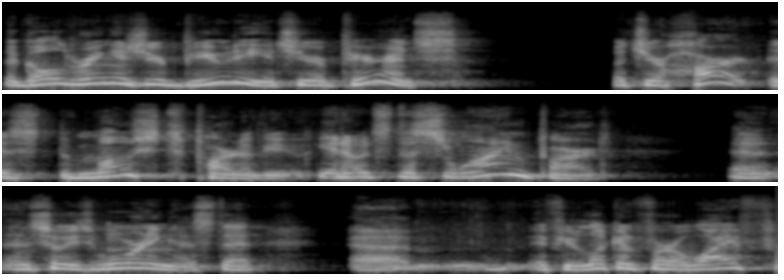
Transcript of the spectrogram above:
The gold ring is your beauty, it's your appearance. But your heart is the most part of you. You know, it's the swine part. And, and so he's warning us that uh, if you're looking for a wife,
